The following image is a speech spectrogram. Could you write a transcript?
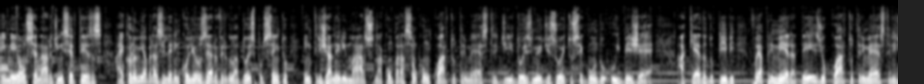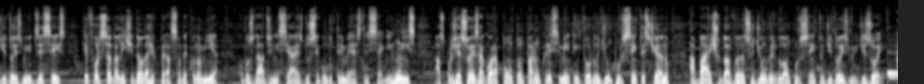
Em meio a um cenário de incertezas, a economia brasileira encolheu 0,2% entre janeiro e março, na comparação com o quarto trimestre de 2018, segundo o IBGE. A queda do PIB foi a primeira desde o quarto trimestre de 2016, reforçando a lentidão da recuperação da economia. Como os dados iniciais do segundo trimestre seguem ruins, as projeções agora apontam para um crescimento em torno de 1% este ano, abaixo do avanço de 1,1% de 2018.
